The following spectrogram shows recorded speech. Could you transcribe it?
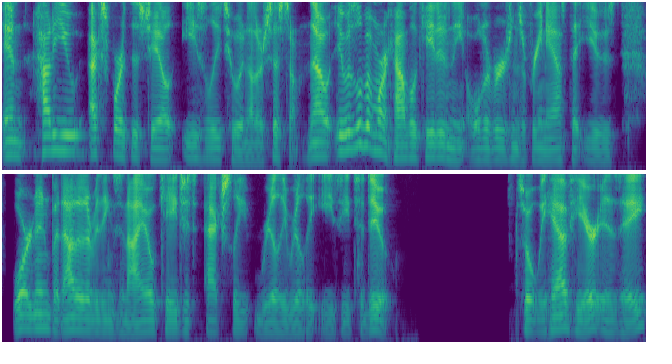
And how do you export this jail easily to another system? Now, it was a little bit more complicated in the older versions of FreeNAS that used Warden, but now that everything's in IO cage, it's actually really, really easy to do. So what we have here is a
